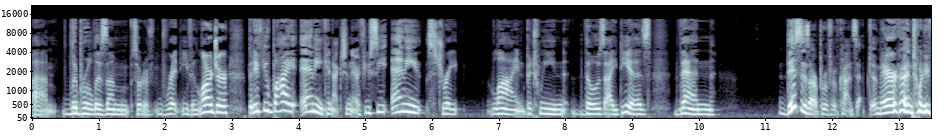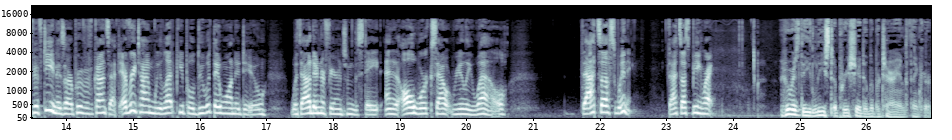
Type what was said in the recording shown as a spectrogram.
um, liberalism, sort of writ even larger. But if you buy any connection there, if you see any straight line between those ideas, then this is our proof of concept. America in 2015 is our proof of concept. Every time we let people do what they want to do without interference from the state and it all works out really well, that's us winning. That's us being right. Who is the least appreciated libertarian thinker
